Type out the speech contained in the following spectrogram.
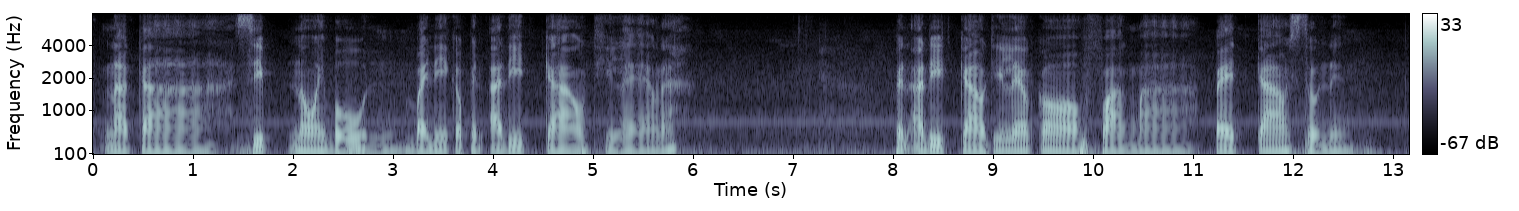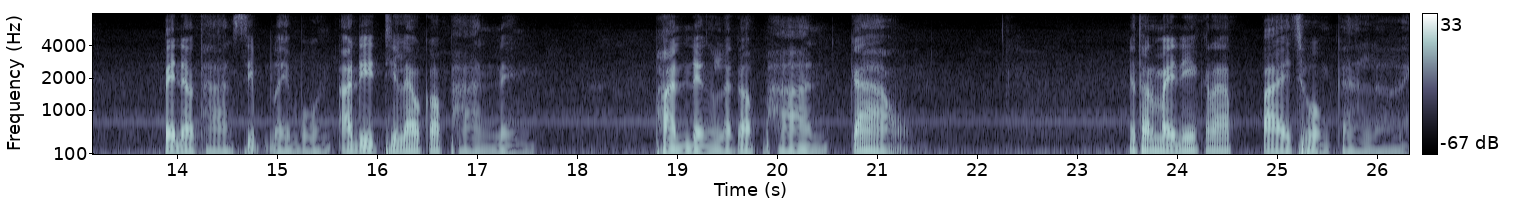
กนากาซิปน้อยโบน ใบนี้ก็เป็นอดีตเก่าที่แล้วนะ เป็นอดีตเก่าที่แล้วก็ฟังมา 8901 เป็นแนวทาง 10 หน่วยโบน อดีตที่แล้วก็ผ่าน 1 ผ่าน 1 แล้วก็ผ่าน 9 แนวทางใหม่นี้ครับไปชมกันเลย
